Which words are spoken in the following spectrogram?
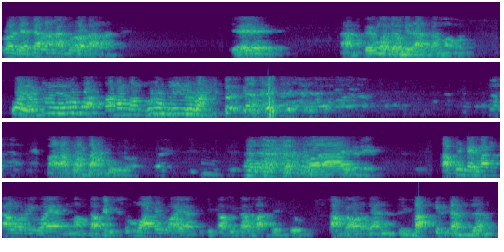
Kalau jajal anak kalau kalah. Sampai mau coba sama Wah, ya keliru pak, apa guru keliru pak. malah tambah kulo. Wah, ya Tapi memang kalau riwayat Imam Syafi'i semua riwayat di kitab-kitab itu sampai orang yang difakir dan jelas.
